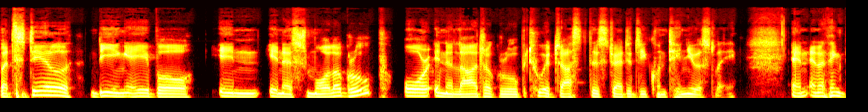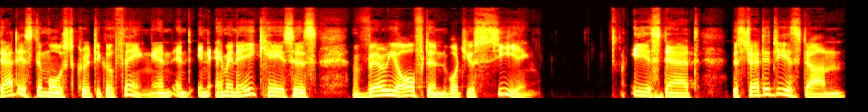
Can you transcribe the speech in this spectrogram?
But still being able in in a smaller group or in a larger group to adjust the strategy continuously and and i think that is the most critical thing and and in m&a cases very often what you're seeing is that the strategy is done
